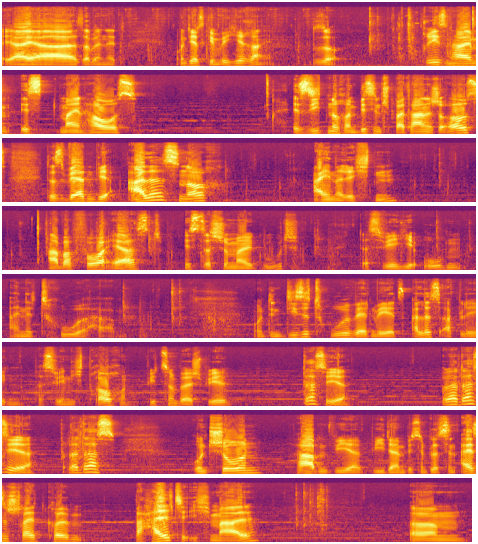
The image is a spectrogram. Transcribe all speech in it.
Ja, ja, ist aber nett. Und jetzt gehen wir hier rein. So. Briesenheim ist mein Haus. Es sieht noch ein bisschen spartanischer aus. Das werden wir alles noch einrichten. Aber vorerst ist das schon mal gut, dass wir hier oben eine Truhe haben. Und in diese Truhe werden wir jetzt alles ablegen, was wir nicht brauchen. Wie zum Beispiel das hier. Oder das hier. Oder das. Und schon haben wir wieder ein bisschen Platz. Den Eisenstreitkolben behalte ich mal. Ähm,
